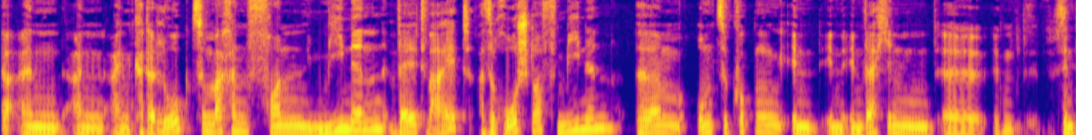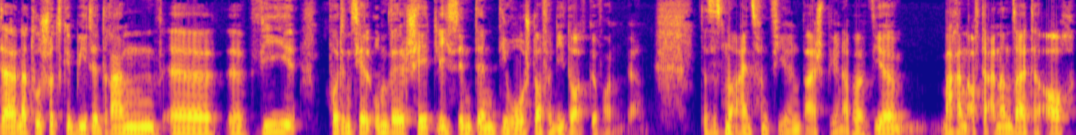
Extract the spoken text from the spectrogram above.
ein, ein, einen Katalog zu machen von Minen weltweit, also Rohstoffminen, ähm, um zu gucken, in, in, in welchen äh, in, sind da Naturschutzgebiete dran, äh, äh, wie potenziell umweltschädlich sind denn die Rohstoffe, die dort gewonnen werden. Das ist nur eins von vielen Beispielen. Aber wir machen auf der anderen Seite auch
